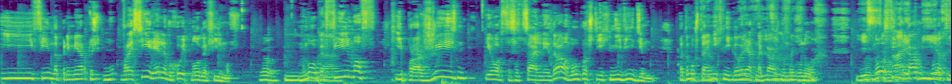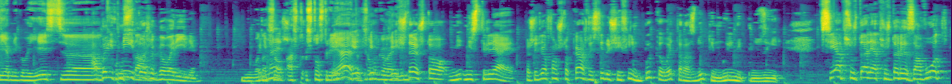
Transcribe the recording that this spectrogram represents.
и фильм, например, то есть в России реально выходит много фильмов. Ну, Много Да. фильмов и про жизнь, и остро-социальные драмы, мы просто их не видим, потому что Да. о них не говорят на Видим, каждом почему. углу. Есть Но фильм «Аритмия» Хлебникова, есть э, Об аритмии «Хрусталь». тоже говорили. Ну вот, а что, а что, что стреляет, я, о чем я- мы говорим? я считаю, что не, не стреляет. Потому что дело в том, что каждый следующий фильм Быкова это раздутый мыльный пузырь. Все обсуждали, обсуждали завод,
